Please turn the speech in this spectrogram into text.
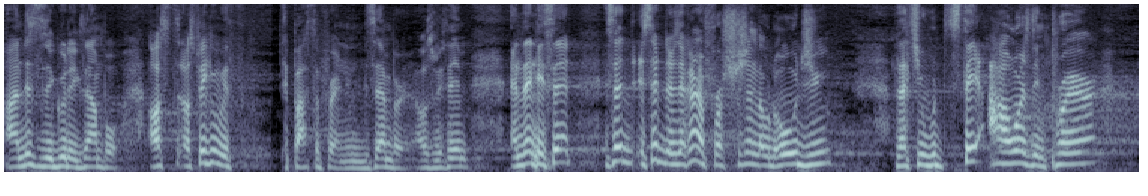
And this is a good example. I was, I was speaking with a pastor friend in December. I was with him, and then he said, he said, he said, there's a kind of frustration that would hold you, that you would stay hours in prayer,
